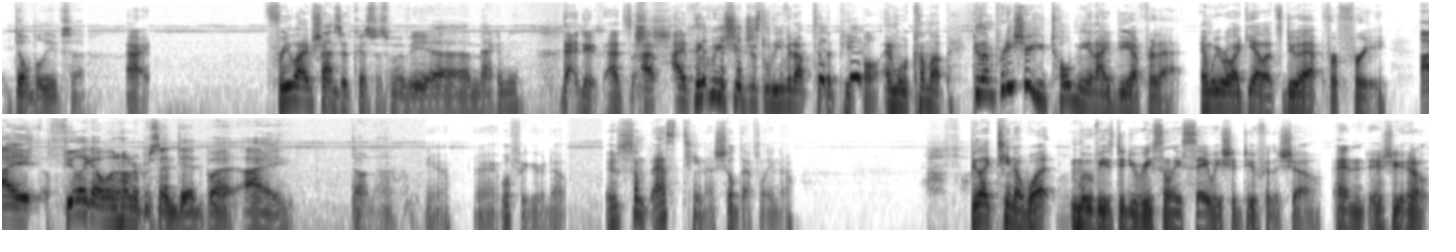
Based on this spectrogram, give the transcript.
I don't believe so. All right, free live show. Classic Christmas movie, uh, Mac and Me. That dude, that's. I, I think we should just leave it up to the people, and we'll come up because I'm pretty sure you told me an idea for that, and we were like, "Yeah, let's do that for free." I feel like I 100% did, but I don't know. Yeah, all right, we'll figure it out. It was some. Ask Tina; she'll definitely know. Be like Tina. What movies did you recently say we should do for the show? And if you, it'll,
